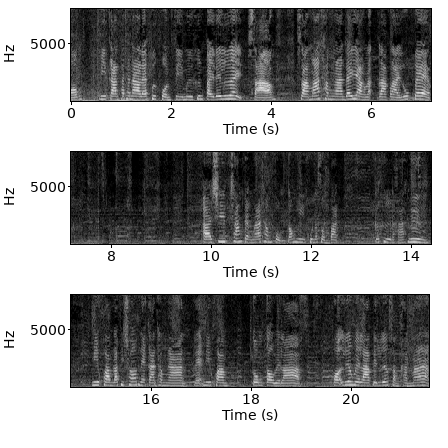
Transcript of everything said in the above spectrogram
2. มีการพัฒนาและฝึกฝนฝีมือขึ้นไปเรื่อยๆ 3. สามารถทำงานได้อย่างหลากหลายรูปแบบ อาชีพช่างแต่งหน้าทำผมต้องมีคุณสมบัติก็คือนะคะ 1. มีความรับผิดชอบในการทำงาน และมีความตรงต่อเวลา เพราะเรื่องเวลาเป็นเรื่องสำคัญมาก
